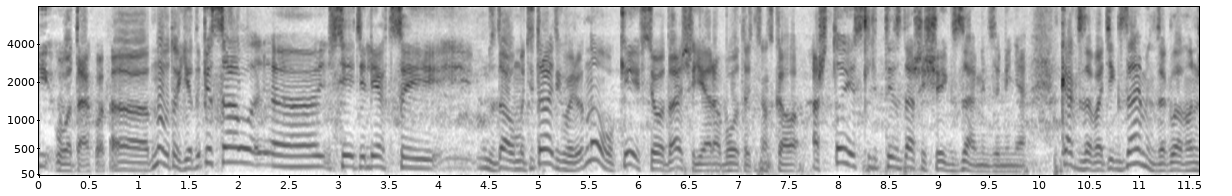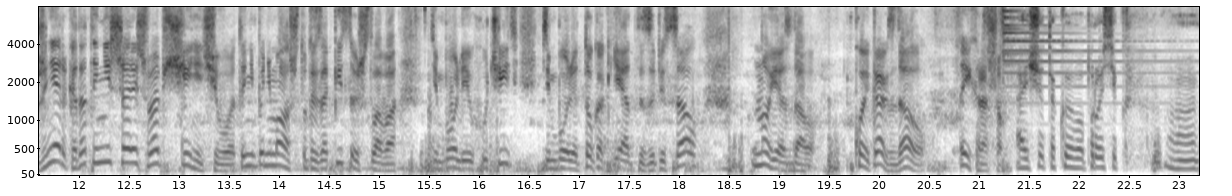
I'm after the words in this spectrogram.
пи, вот так вот. А, ну, в итоге я дописал э, все эти лекции, сдал ему тетрадь, говорю, ну, окей, все, дальше я работать. Он сказал, а что если ты сдашь еще экзамен за меня? Как сдавать экзамен за главного инженера, когда ты не шаришь вообще ничего? Ты не понимал, что ты записываешь слова, тем более их учить, тем более то, как я это записал. Ну, я сдал. Кое-как сдал, и хорошо. А еще такой вопросик. А,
